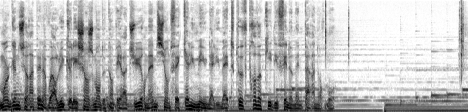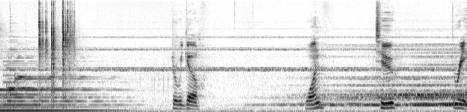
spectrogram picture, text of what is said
Morgan se rappelle avoir lu que les changements de température, même si on ne fait qu'allumer une allumette, peuvent provoquer des phénomènes paranormaux. Here we go. One, two, three.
